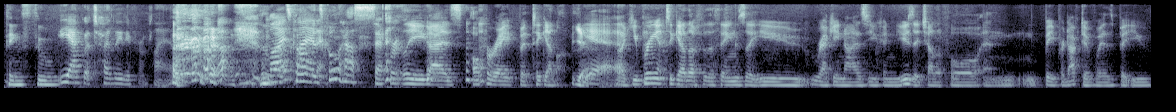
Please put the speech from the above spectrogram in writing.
things to. Yeah, I've got totally different plans. My it's cool, plan. it's cool how separately you guys operate but together. Yeah. Yeah. Like you bring it together for the things that you recognize you can use each other for and be productive with, but you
